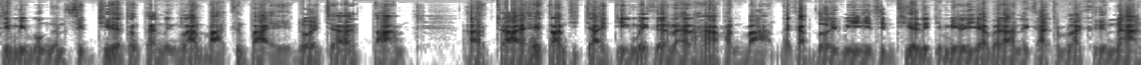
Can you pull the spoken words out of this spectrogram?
ที่มีวงเงินสินเชื่อตั้งแต่ 1 ล้านบาทขึ้นไป โดยจะตามจ่ายให้ตามที่จ่ายจริงไม่เกินรายละ 5,000 บาทนะครับ โดยมีสินเชื่อนี้จะมีระยะเวลาในการชำระคืนนาน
